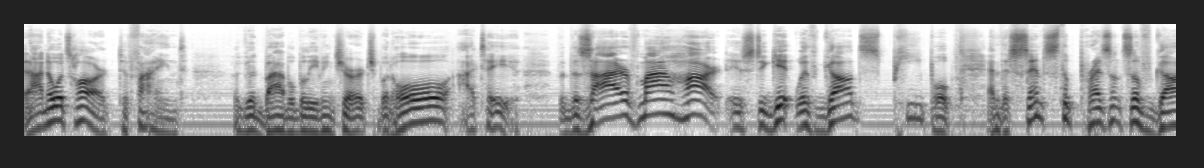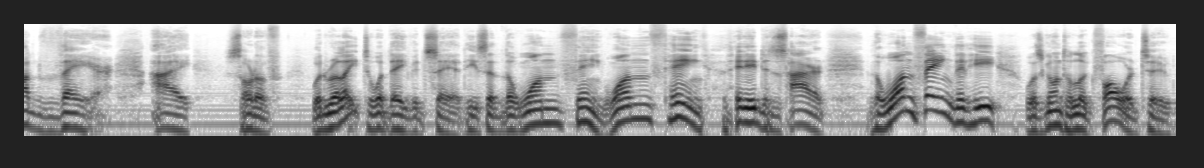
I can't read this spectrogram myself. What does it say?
And I know it's hard to find a good Bible believing church, but oh, I tell you, the desire of my heart is to get with God's people and to sense the presence of God there. I sort of would relate to what David said. He said, The one thing, one thing that he desired, the one thing that he was going to look forward to.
